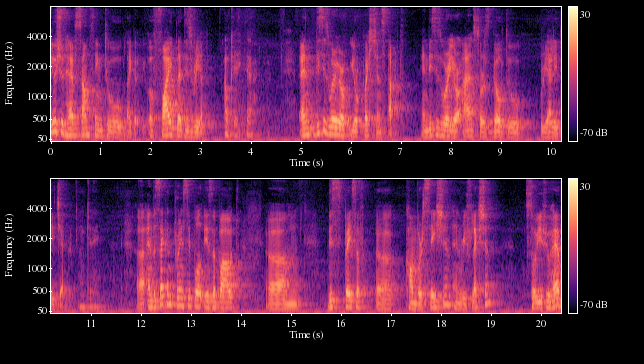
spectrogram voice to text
you should have something to like a, a fight that is real. Okay. Yeah. And this is where your, your questions start. And this is where your answers go to reality check. Okay. Uh, and the second principle is about um, this space of uh, conversation and reflection. So if you have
